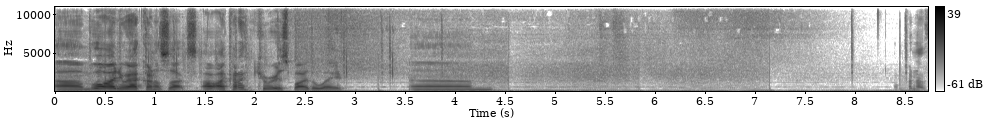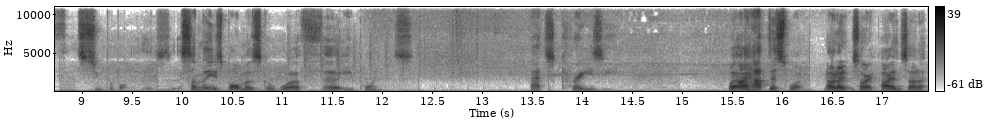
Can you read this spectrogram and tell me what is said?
Um, well, anyway, that kind of sucks. I, am kind of curious, by the way. Um, what kind of super bombers? Some of these bombers could worth 30 points. That's crazy. Wait, I have this one. No, don't. Sorry, high insider.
